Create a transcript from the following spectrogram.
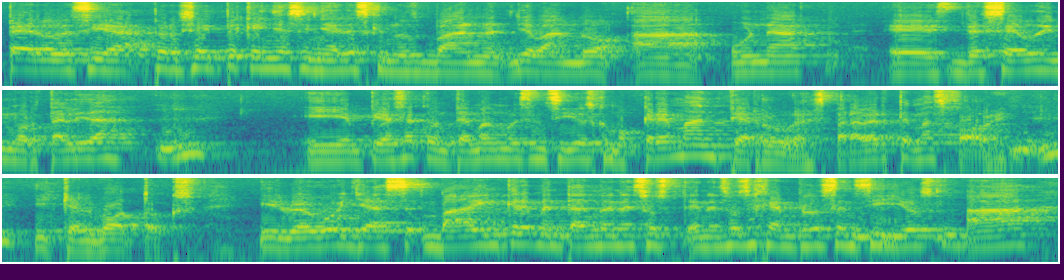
Pero decía, pero si hay pequeñas señales que nos van llevando a un deseo de inmortalidad. Y empieza con temas muy sencillos como crema antiarrugas para verte más joven y que el Botox. Y luego ya va incrementando en esos, en esos ejemplos sencillos a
